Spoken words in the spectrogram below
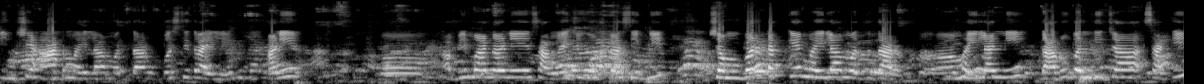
तीनशे आठ महिला मतदार उपस्थित राहिले. आणि अभिमानाने सांगायची गोष्ट अशी की शंभर टक्के महिला मतदार महिलांनी दारूबंदीच्या साठी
